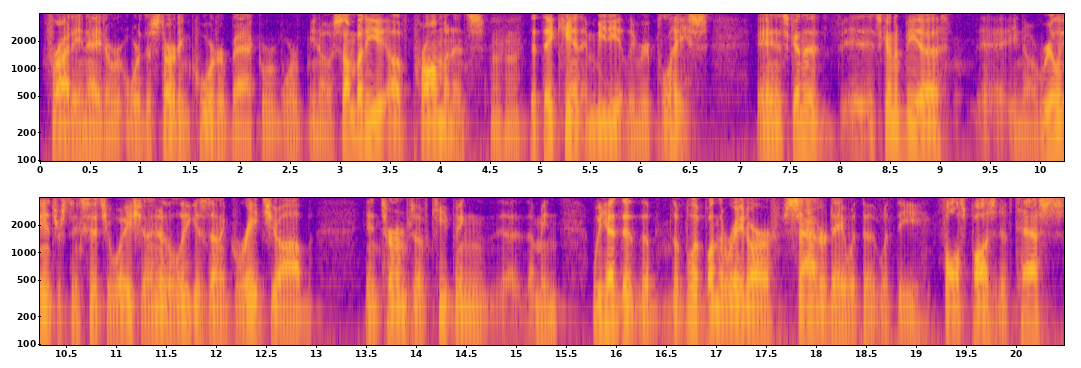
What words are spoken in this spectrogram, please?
Friday night, or, or the starting quarterback, or, or you know somebody of prominence that they can't immediately replace, and it's going to it's to be a you know really interesting situation. I know the league has done a great job in terms of keeping. Uh, I mean, we had the, the the blip on the radar Saturday with the with the false positive tests,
